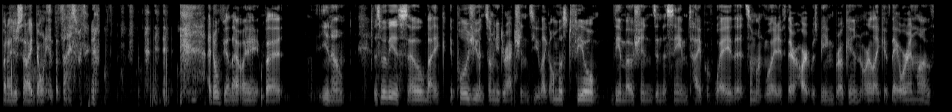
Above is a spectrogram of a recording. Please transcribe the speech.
but I just said I don't empathize with him. I don't feel that way, but you know, this movie is so like it pulls you in so many directions. You like almost feel the emotions in the same type of way that someone would if their heart was being broken or like if they were in love.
